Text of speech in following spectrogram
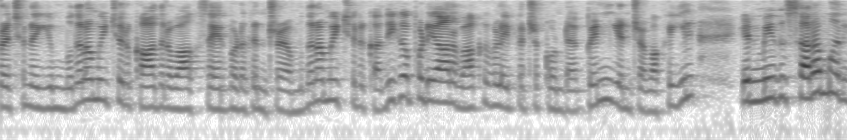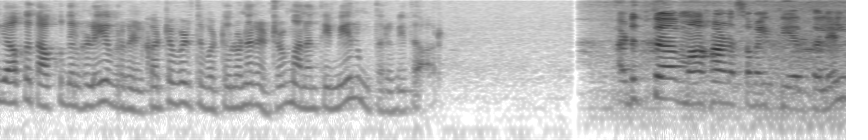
பிரச்சனையும் முதலமைச்சருக்கு ஆதரவாக செயல்படுகின்ற முதலமைச்சருக்கு அதிகப்படியான வாக்குகளை பெற்றுக்கொண்ட பெண் என்ற வகையில் என் மீது சரமாரியாக தாக்குதல்களை அவர்கள் கட்டவிழ்த்து விட்டுள்ளனர் என்றும் அனந்தி மேலும் தெரிவித்தார். அடுத்த மாகாண சபை தேர்தலில்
